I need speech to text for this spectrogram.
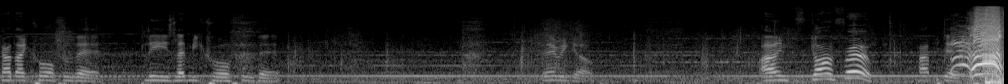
Can't I crawl through there? Please let me crawl through there. There we go. I'm gone through. Happy day. Ah!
